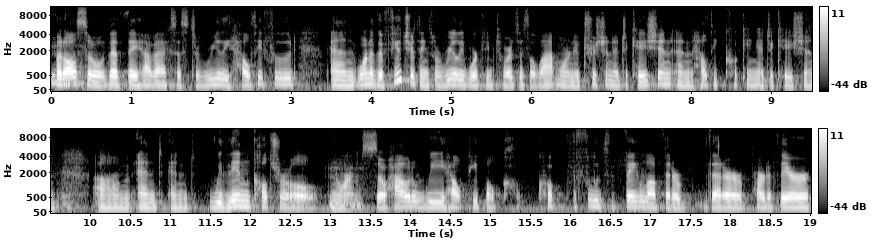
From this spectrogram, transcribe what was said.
but mm-hmm. also that they have access to really healthy food. And one of the future things we're really working towards is a lot more nutrition education and healthy cooking education um, and, and within cultural norms. So how do we help people cook the foods that they love that are, that are part of their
